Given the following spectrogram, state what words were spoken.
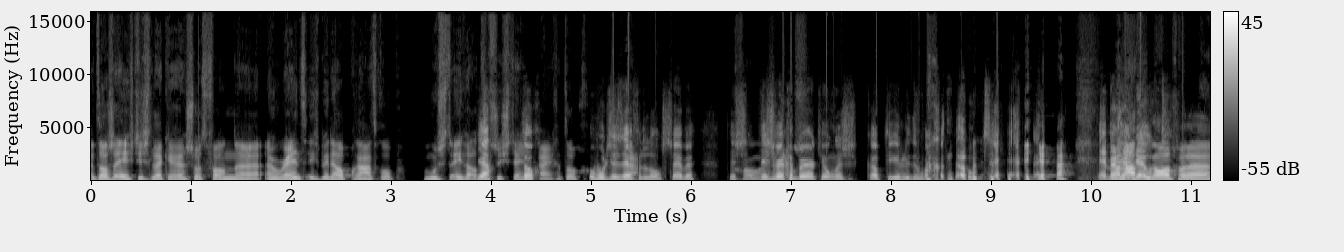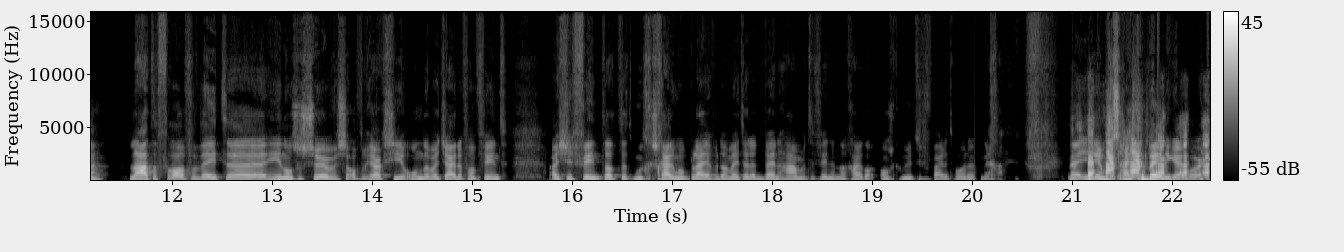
het was eventjes lekker een soort van eh, een rant. XBNL praat erop. We moesten het even uit Ja, het systeem toch? krijgen, toch? We moeten het Ja. even los hebben. Dus het is weer los. gebeurd, jongens. Ik hoop dat jullie ervan genoten hebben. ja. Maar laat vooral even, laat het vooral even weten eh, in onze service of reactie hieronder wat jij ervan vindt. Als je vindt dat het moet gescheiden moet blijven, dan weten we dat Ben Hamer te vinden. Dan gaat onze community verwijderd worden. Nee, ga- nee iedereen moet zijn eigen mening hebben hoor.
